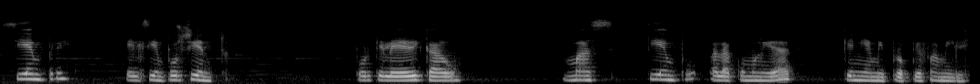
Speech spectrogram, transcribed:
siempre el 100%, porque le he dedicado más tiempo a la comunidad que ni a mi propia familia.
